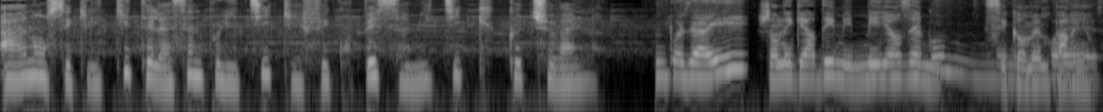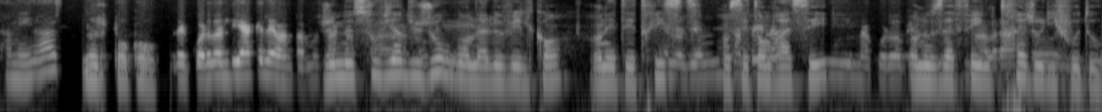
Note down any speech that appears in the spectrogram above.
a annoncé qu'il quittait la scène politique et fait couper sa mythique queue de cheval. J'en ai gardé mes meilleurs amis. C'est quand même pas rien. Je me souviens du jour où on a levé le camp. On était tristes, on s'est embrassés. On nous a fait un une très jolie photo.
